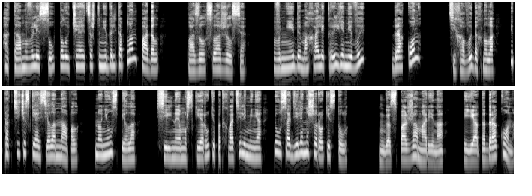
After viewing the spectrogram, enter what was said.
«А там, в лесу, получается, что не дельтаплан падал?» Пазл сложился. В небе махали крыльями вы? Дракон? Тихо выдохнула и практически осела на пол, но не успела. Сильные мужские руки подхватили меня и усадили на широкий стул. «Госпожа Марина, я-то дракон,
